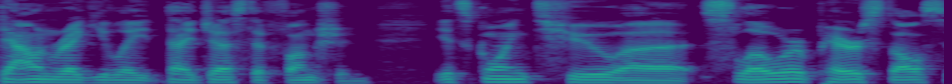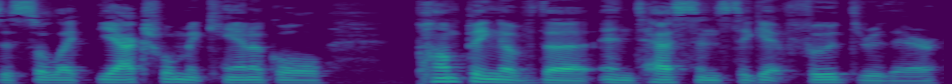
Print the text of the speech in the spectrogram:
downregulate digestive function. It's going to uh, slower peristalsis so like the actual mechanical pumping of the intestines to get food through there.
